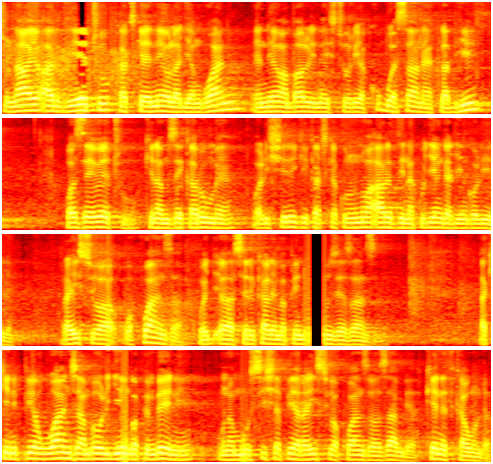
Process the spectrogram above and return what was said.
Tunayo ardhi yetu katika eneo la Jangwani, eneo ambalo lina historia kubwa sana ya klabu hii. Wazee wetu kina mzee Karume walishiriki katika kununua ardhi na kujenga jengo lile, rais wa, wa kwanza wa uh, serikali ya mapinduzi ya Zanzibar. Lakini pia uwanja ambao ulijengwa pembeni unamhusisha pia rais wa kwanza wa Zambia Kenneth Kaunda.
